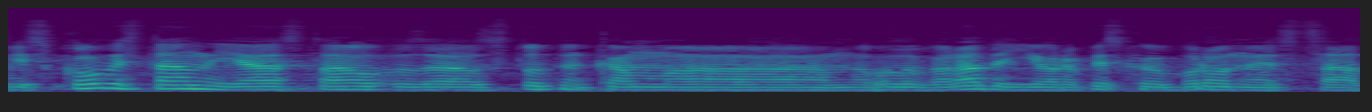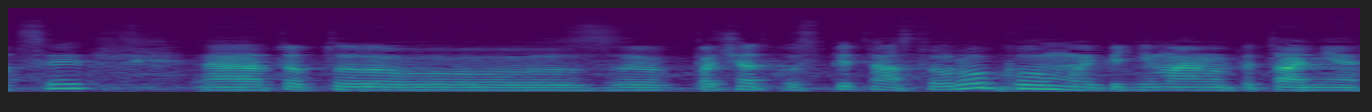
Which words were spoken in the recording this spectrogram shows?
військовий стан я став за- заступником е, голови ради Європейської оборонної асоціації. Е, Тобто, з початку з 2015 року ми піднімаємо питання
